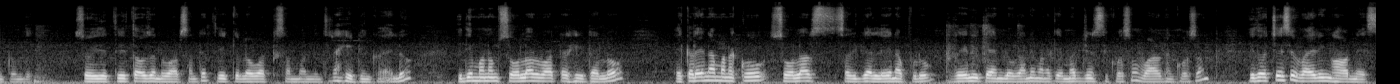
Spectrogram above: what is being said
ఉంటుంది. సో ఇది త్రీ థౌజండ్ వాట్స్ అంటే త్రీ కిలో వాట్కి సంబంధించిన హీటింగ్ కాయిల్. ఇది మనం సోలార్ వాటర్ హీటర్లో ఎక్కడైనా మనకు సోలార్ సరిగ్గా లేనప్పుడు రైనీ టైంలో కానీ మనకు ఎమర్జెన్సీ కోసం వాడడం కోసం ఇది వచ్చేసి వైరింగ్ హార్నెస్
